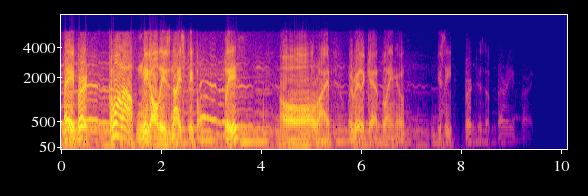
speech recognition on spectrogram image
Hey, Bert, come on out and meet all these nice people, please. Oh, can't blame you.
